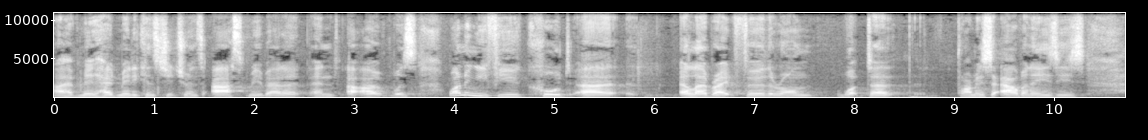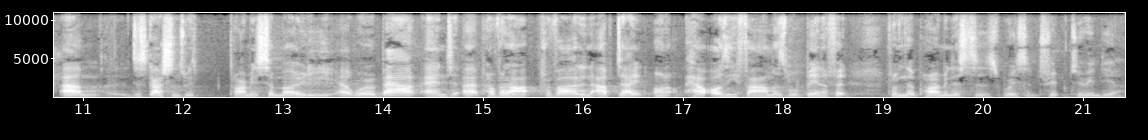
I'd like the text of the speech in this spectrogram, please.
I have had many constituents ask me about it, and I was wondering if you could uh, elaborate further on what uh, Prime Minister Albanese's um, discussions with Prime Minister Modi uh, were about and uh, provide, provide an update on how Aussie farmers will benefit from the Prime Minister's recent trip to India.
